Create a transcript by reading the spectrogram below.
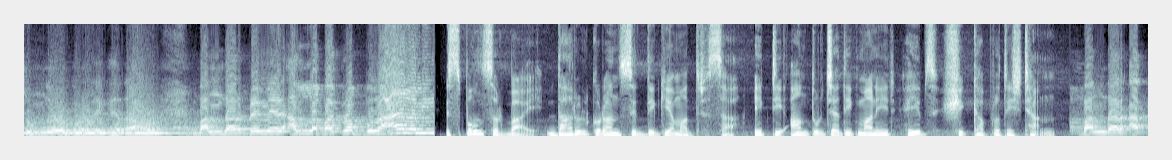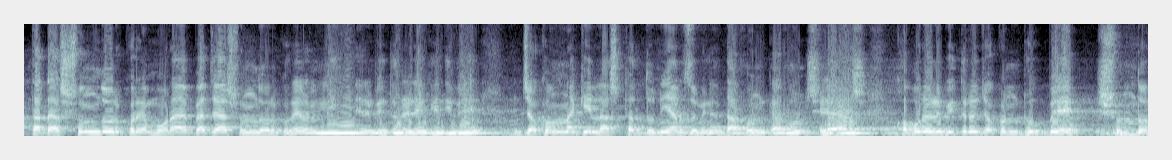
সুন্দর করে রেখে দাও। বান্দার প্রেমের আল্লাহ পাক রব্বুল আলামিন স্পন্সর বাই দারুল কোরআন সিদ্দিকিয়া মাদ্রাসা একটি আন্তর্জাতিক মানের হিবস শিক্ষা প্রতিষ্ঠান। বান্দার আত্মাটা সুন্দর করে মোড়ায় পেঁচা, সুন্দর করে লিনের ভিতরে রেখে দিবে। যখন নাকি লাশটা দুনিয়ার জমিনে দাফন কাফন শেষ খবরের ভিতরে যখন ঢুকবে, সুন্দর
